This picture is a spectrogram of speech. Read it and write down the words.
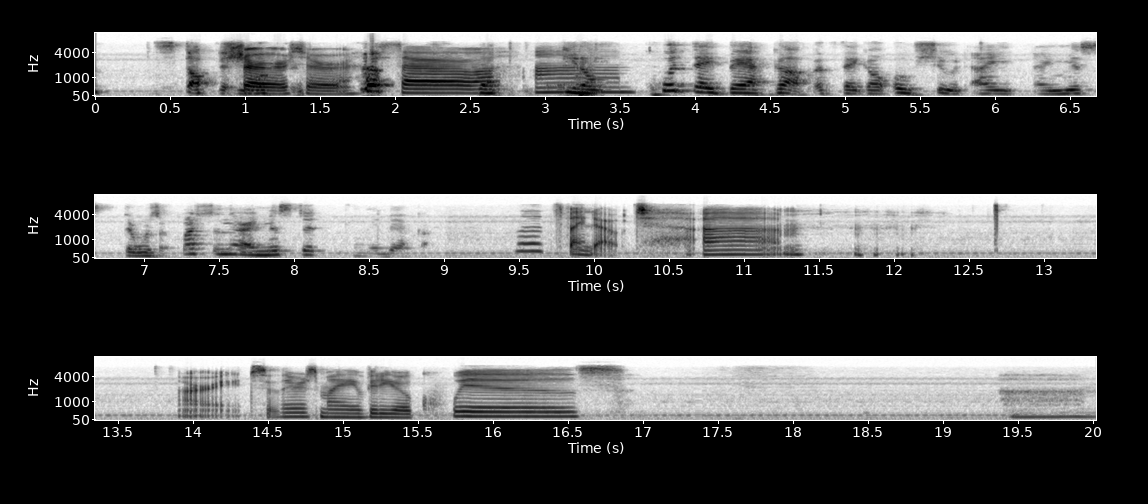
stuff. Sure, sure. So, you know, um, Could they back up if they go, oh, shoot, I, I missed, there was a question there, I missed it, can they back up? let's find out. Um, all right, so there's my video quiz. Um,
